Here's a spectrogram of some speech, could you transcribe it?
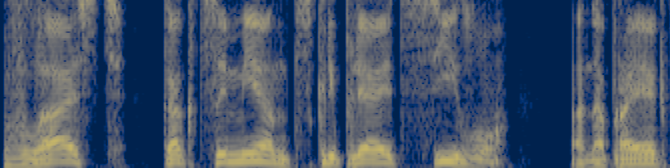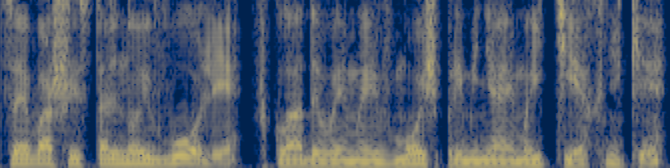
«Власть, как цемент, скрепляет силу. Она проекция вашей стальной воли, вкладываемой в мощь применяемой техники.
